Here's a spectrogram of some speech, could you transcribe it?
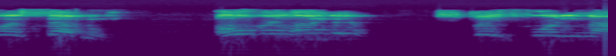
170. Over and under straight 49.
